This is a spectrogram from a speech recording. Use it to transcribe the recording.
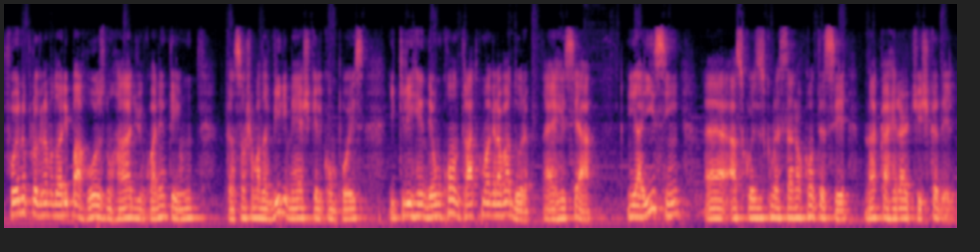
foi no programa do Ari Barroso, no rádio, em 41, canção chamada Vira e Mexe, que ele compôs e que lhe rendeu um contrato com uma gravadora, a RCA. E aí sim é, as coisas começaram a acontecer na carreira artística dele.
